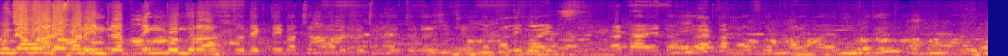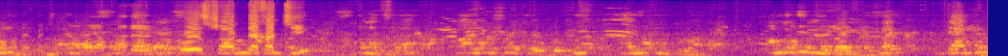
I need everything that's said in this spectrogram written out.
পূজা মণ্ডপ ইন্টারাপ্টিং বন্ধুরা। তো দেখতেই পাচ্ছেন আমাদের পেছনে চলে এসেছে আমরা কালীমাই এটা এটা হলো একান্ন ফুট কালীমায়ের মূর্তি তো আমাদের পেছনে আমি আপনাদের ক্লোজ শট দেখাচ্ছি। আমাদের mobile number double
